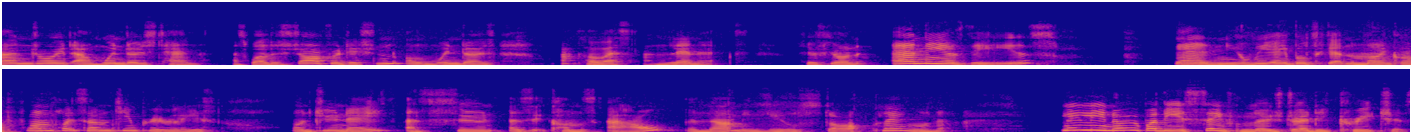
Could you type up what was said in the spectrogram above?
Android, and Windows 10, as well as Java Edition on Windows, macOS, and Linux. So if you're on any of these, then you'll be able to get the Minecraft 1.17 pre release on June 8th as soon as it comes out, and that means you'll start playing on it. Clearly, nobody is safe from those dreaded creatures.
